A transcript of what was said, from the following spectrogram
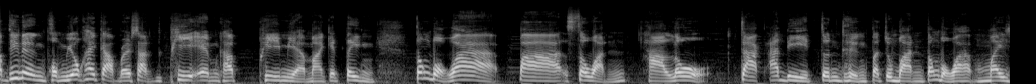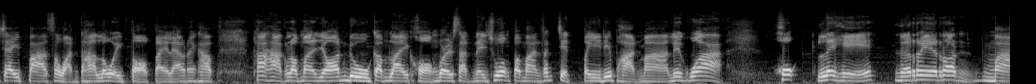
ับที่ 1 ผมยกให้กับบริษัท PM ครับ Premier Marketing ต้องบอกว่าปลาสวรรค์ฮาโลจากอดีตจนถึงปัจจุบันต้องบอกว่าไม่ใช่ปลาสวรรค์ทาโร่อีกต่อไปแล้วนะครับ ถ้าหากเรามาย้อนดูกำไรของบริษัทในช่วงประมาณสัก 7 ปีที่ผ่านมา เรียกว่าหก เลเหเร่ร่อนมา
